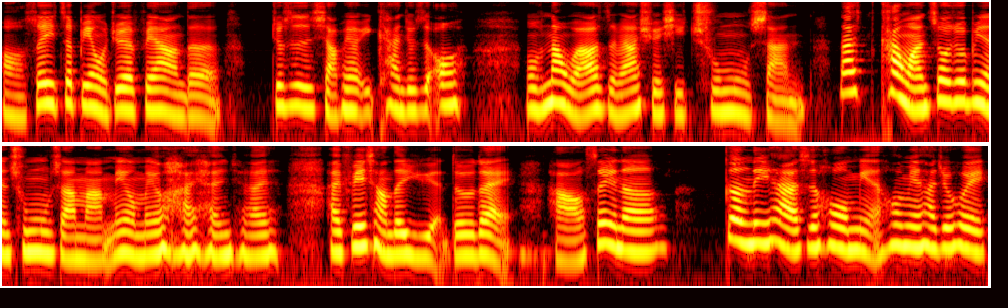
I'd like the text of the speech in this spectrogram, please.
哦，所以这边我觉得非常的。就是小朋友一看就是哦哦，那我要怎么样学习出木山？那看完之后就变成出木山吗？没有没有，还很还还非常的远，对不对？好，所以呢，更厉害的是后面，后面他就会，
